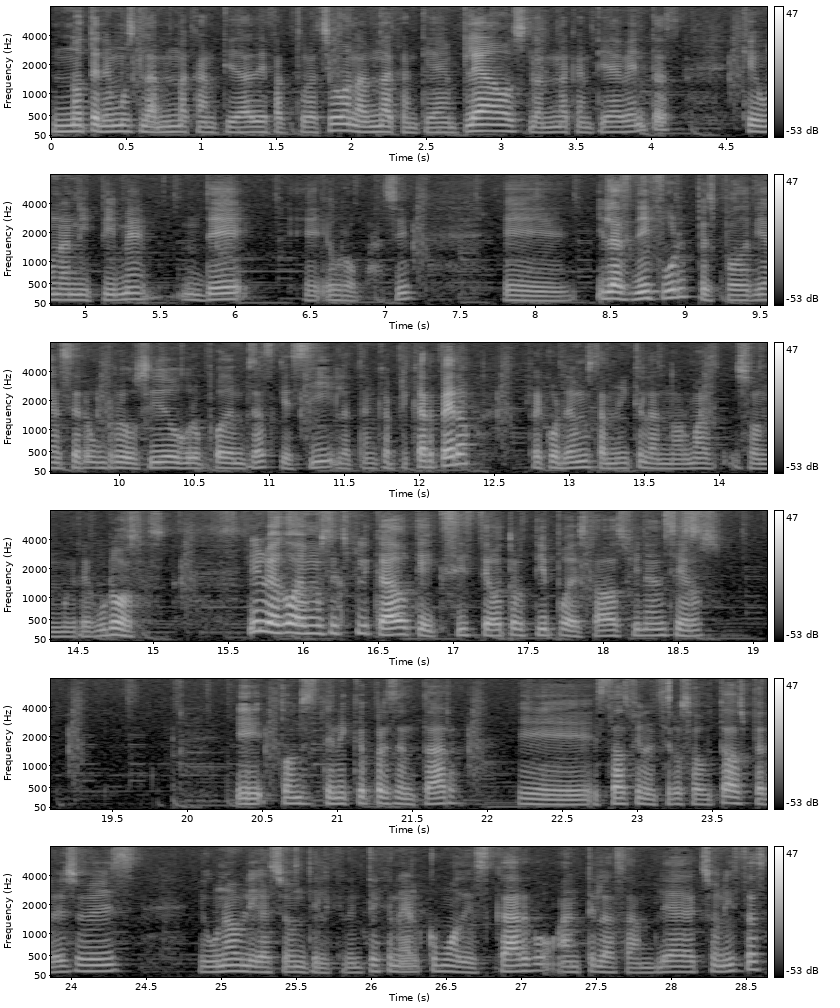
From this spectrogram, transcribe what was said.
no tenemos la misma cantidad de facturación, la misma cantidad de empleados, la misma cantidad de ventas que una NIPYME de eh, Europa. ¿sí? Eh, y las NIFUL pues podrían ser un reducido grupo de empresas que sí la tengan que aplicar, pero recordemos también que las normas son muy rigurosas. Y luego hemos explicado que existe otro tipo de estados financieros eh, se tiene que presentar estados financieros auditados, pero eso es una obligación del gerente general como descargo ante la asamblea de accionistas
